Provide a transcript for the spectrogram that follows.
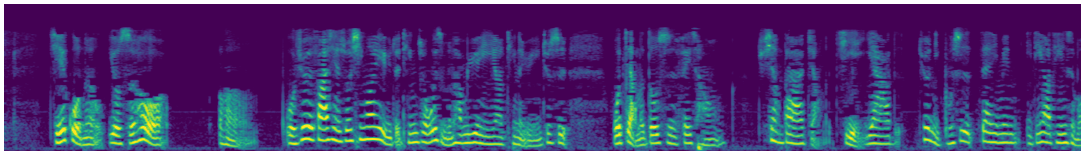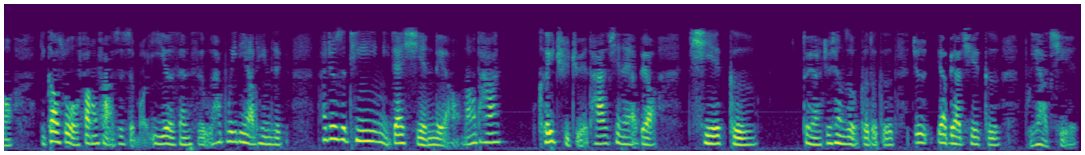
结果呢，有时候呃，我就会发现说，星光夜语的听众为什么他们愿意要听的原因，就是。我讲的都是非常，就像大家讲的解压的，就你不是在那边一定要听什么，你告诉我方法是什么，一二三四五，他不一定要听这个，他就是听你在闲聊，然后他可以取决他现在要不要切歌，对啊，就像这首歌的歌词，就是要不要切歌，不要切，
